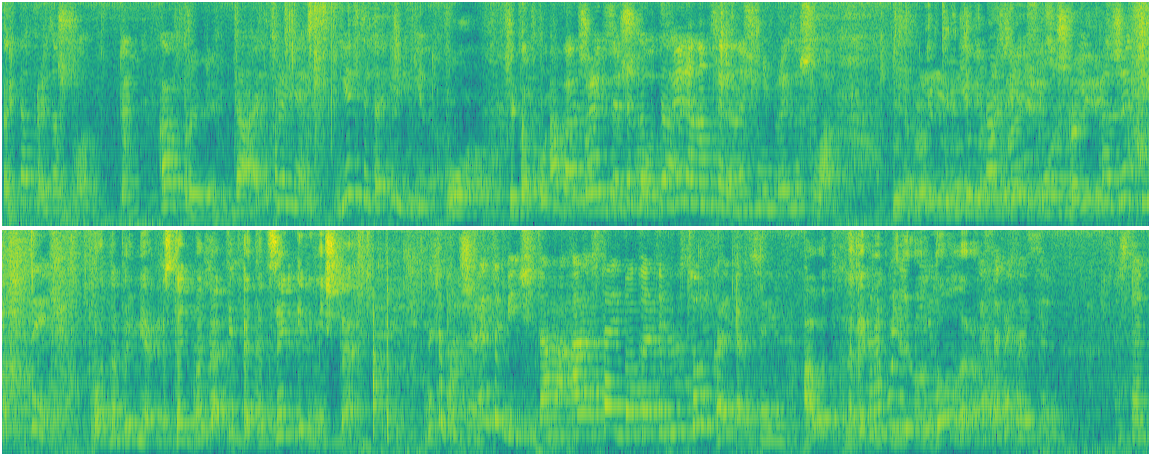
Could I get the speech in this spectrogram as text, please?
это произошло. То есть как... Проверяем. Да, это проверяемость. Есть это или нет. Во, итак, вот, А Как прожить это произошло? когда? Цель, она цель, она еще не произошла. Нет, ну Нет, критерий проверить. Можешь проверить. цель. вот, например, стать богатым – это цель или мечта? Это, прожить. это мечта, а стать богатым настолько – это цель. А вот накопить Заработать миллион долларов Это, это цель. А стать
